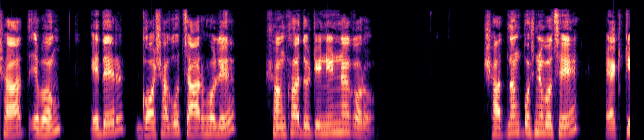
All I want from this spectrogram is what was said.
সাত এবং এদের গসাগো চার হলে সংখ্যা দুটি নির্ণয় করো। সাত নং প্রশ্নে বলছে একটি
